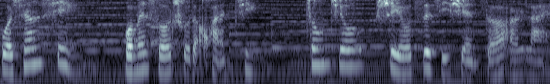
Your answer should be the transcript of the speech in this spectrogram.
我相信，我们所处的环境，终究是由自己选择而来。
